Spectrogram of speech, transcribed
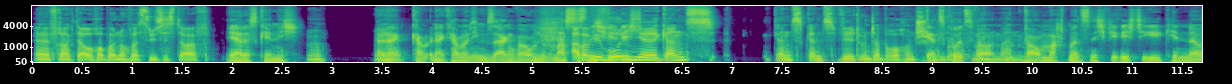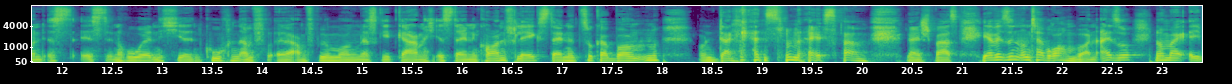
äh, fragt er auch, ob er noch was Süßes darf. Ja, das kenne ich. Ja. Ja. Dann, kann, dann kann man ihm sagen, warum machst du Aber nicht wir wurden hier ganz, ganz, ganz wild unterbrochen. Schon ganz wieder. kurz, Mann, Mann, warum macht man es nicht wie richtige Kinder und isst, isst in Ruhe nicht hier einen Kuchen am, äh, am Frühmorgen? Das geht gar nicht. Isst deine Cornflakes, deine Zuckerbomben und dann kannst du Eis haben. Nein, Spaß. Ja, wir sind unterbrochen worden. Also nochmal äh,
